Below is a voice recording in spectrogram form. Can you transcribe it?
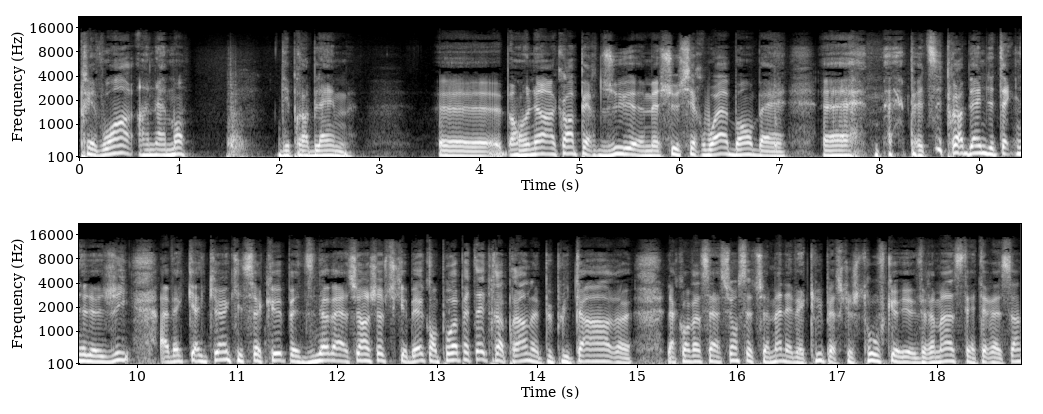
prévoir en amont des problèmes. Euh, on a encore perdu euh, Monsieur Sirois. Bon, ben, euh, petit problème de technologie avec quelqu'un qui s'occupe d'innovation en chef du Québec. On pourra peut-être reprendre un peu plus tard euh, la conversation cette semaine avec lui parce que je trouve que vraiment c'est intéressant.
